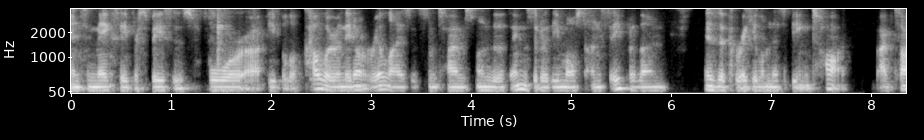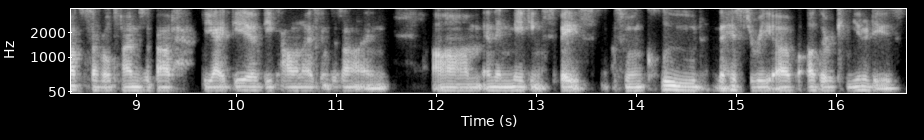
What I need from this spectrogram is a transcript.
and to make safer spaces for uh, people of color and they don't realize that sometimes one of the things that are the most unsafe for them is the curriculum that's being taught. I've talked several times about the idea of decolonizing design um, and then making space to include the history of other communities.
